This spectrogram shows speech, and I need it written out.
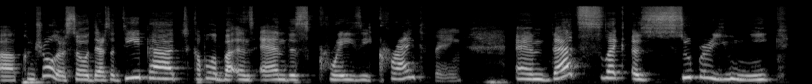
uh, controller. So there's a D-pad, a couple of buttons, and this crazy crank thing, and that's like a super unique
